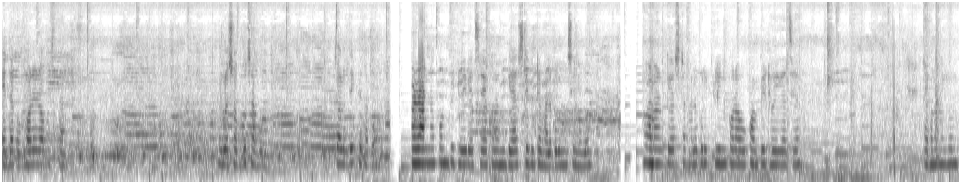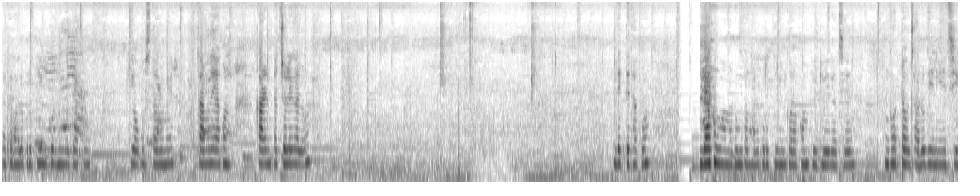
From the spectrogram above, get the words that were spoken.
এই দেখো, ঘরের অবস্থা। এগুলো সব গুছাবো। চলো দেখতে থাকো। আমার রান্না কমপ্লিট হয়ে গেছে, এখন আমি গ্যাস টেবিলটা ভালো করে মুছে নেব। আমার গ্যাসটা ভালো করে ক্লিন করাও কমপ্লিট হয়ে গেছে। এখন আমি রুমটাকে ভালো করে ক্লিন করে নেব, দেখো কী অবস্থা রুমের তার মধ্যে এখন কারেন্টটা চলে গেল। দেখতে থাকো। দেখো, আমার রুমটা ভালো করে ক্লিন করা কমপ্লিট হয়ে গেছে। ঘরটাও ঝাড়ু দিয়ে নিয়েছি।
